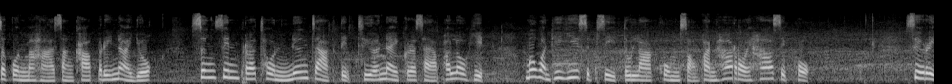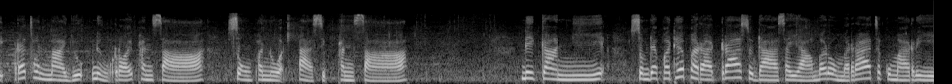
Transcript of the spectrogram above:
สกลมหาสังฆปรินายก ซึ่งสิ้นพระชนเนื่องจากติดเชื้อในกระแสพระโลหิต เมื่อวันที่ 24 ตุลาคม 2556 สิริพระชนมายุ 100พรรษา ทรงผนวด 80พรรษา ในการนี้สมเด็จพระเทพรัตนราชสุดาสยามบรมราชกุมารี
